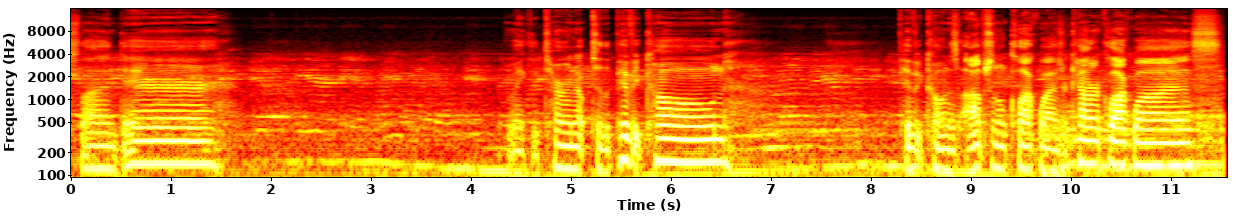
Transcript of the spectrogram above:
slide there. Make the turn up to the pivot cone. Pivot cone is optional clockwise or counterclockwise.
